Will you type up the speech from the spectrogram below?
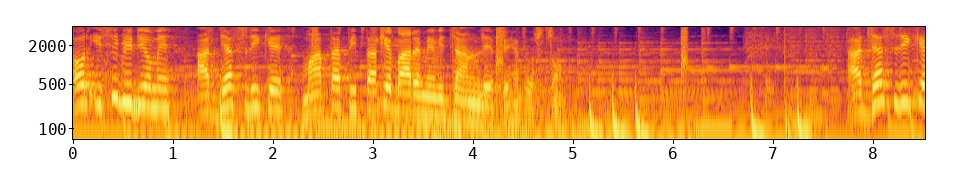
और इसी वीडियो में आद्याश्री के माता पिता के बारे में भी जान लेते हैं दोस्तों। आद्याश्री के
